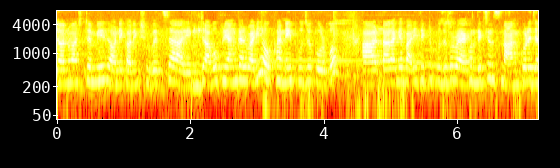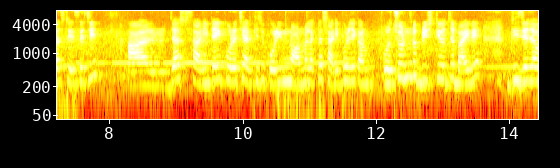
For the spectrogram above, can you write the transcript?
জন্মাষ্টমীর অনেক অনেক শুভেচ্ছা। আর যাব প্রিয়াঙ্কার বাড়ি, ওখানেই পুজো করব। আর তার আগে বাড়িতে একটু পুজো করব। এখন দেখছেন স্নান করে জাস্ট এসেছি। আর জাস্ট শাড়িটাই পরেছি, আর কিছু করিনি। নর্মাল একটা শাড়ি পরেছি, কারণ প্রচণ্ড বৃষ্টি হচ্ছে বাইরে। ভিজে যাব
